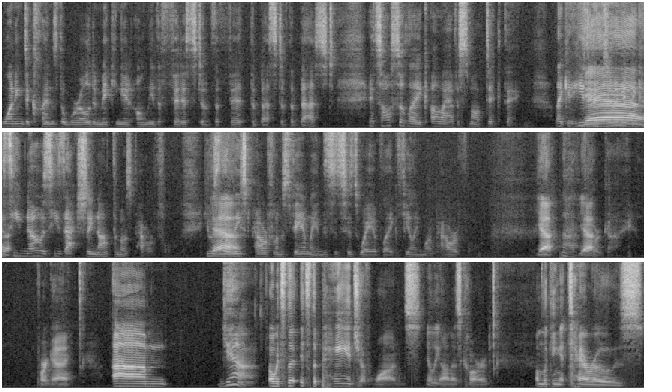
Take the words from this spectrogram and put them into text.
wanting to cleanse the world and making it only the fittest of the fit, the best of the best. It's also like, oh, I have a small dick thing. Like he's been doing it because he knows he's actually not the most powerful. He was Yeah. the least powerful in his family, and this is his way of like feeling more powerful. yeah, yeah, Poor guy. poor guy. Um, yeah. Oh, it's the it's the page of wands, Illyana's card. I'm looking at tarot's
